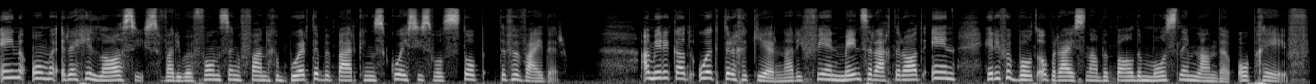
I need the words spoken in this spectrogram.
en om regulasies wat die befondsing van geboortebeperkingskwessies wil stop te verwyder. Amerika het ook teruggekeer na die VN Menseregteraad en het die verbod op reis na bepaalde moslemlande opgehef.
